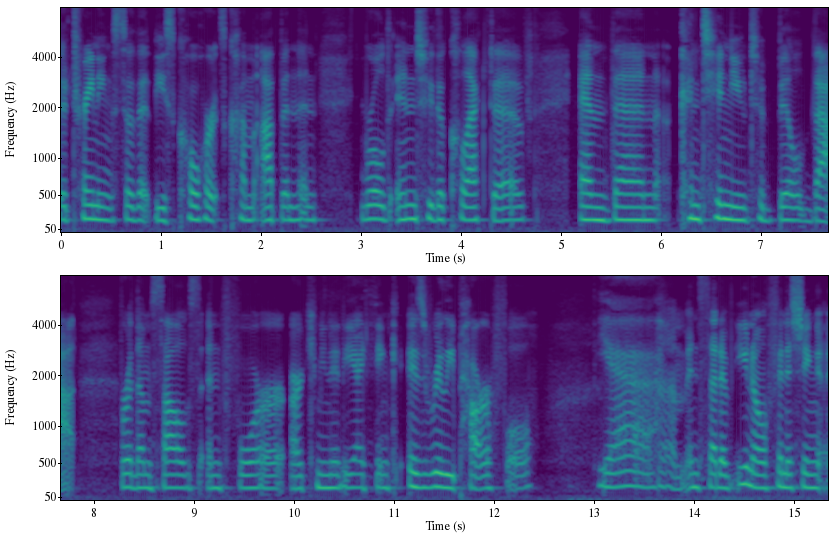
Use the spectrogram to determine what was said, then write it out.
the training so that these cohorts come up and then rolled into the collective, and then continue to build that for themselves and for our community, I think is really powerful. Yeah. Um, instead of, you know, finishing,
